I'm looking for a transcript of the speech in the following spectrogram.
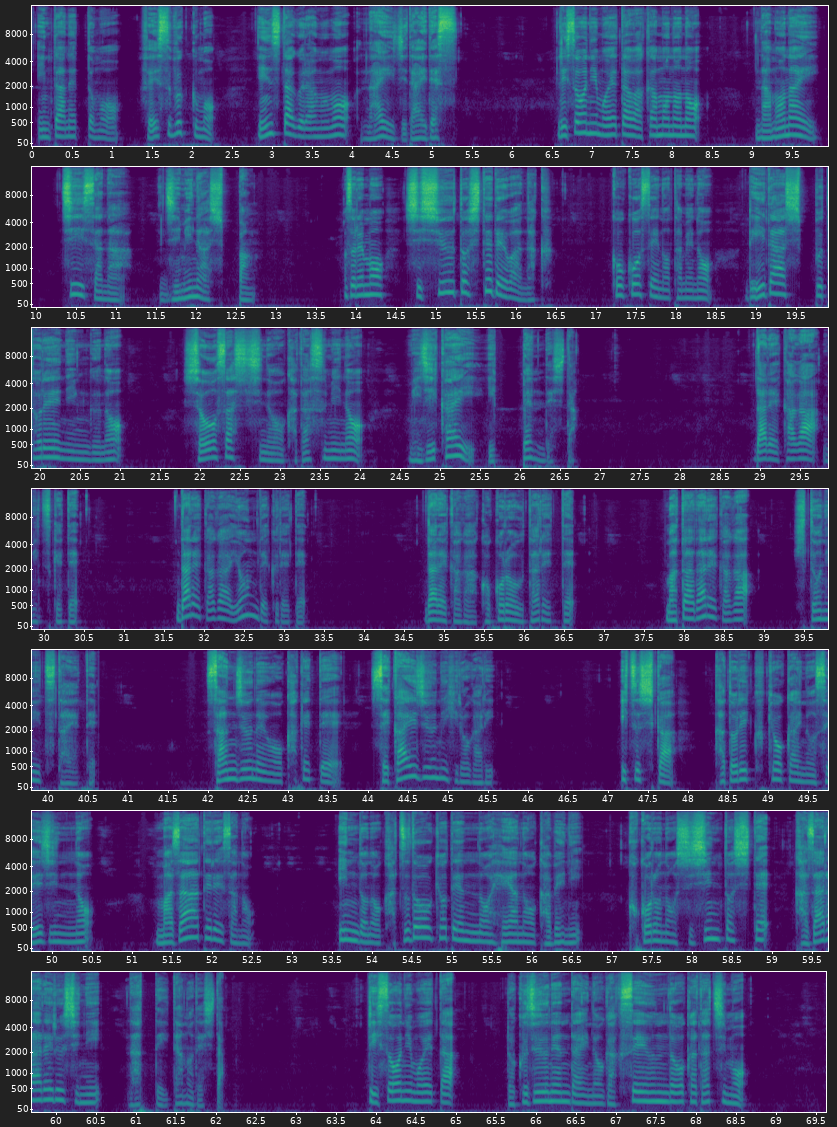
インターネットも Facebook もインスタグラムもない時代です。理想に燃えた若者の名もない小さな地味な出版。それも詩集としてではなく、高校生のためのリーダーシップトレーニングの小冊子の片隅の短い一編でした。誰かが見つけて、誰かが読んでくれて、誰かが心打たれて、また誰かが人に伝えて、30年をかけて世界中に広がり、いつしかカトリック教会の聖人のマザー・テレサのインドの活動拠点の部屋の壁に心の指針として飾られる詩になっていたのでした。理想に燃えた60年代の学生運動家たちも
